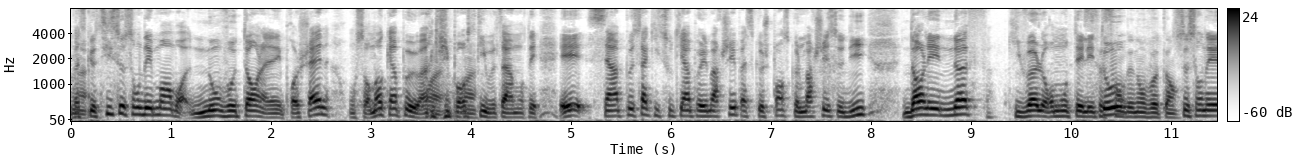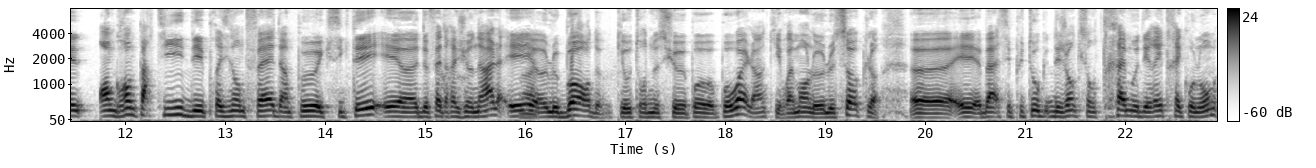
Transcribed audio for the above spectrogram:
Parce que si ce sont des membres non votants l'année prochaine, on s'en moque un peu, hein, qui pensent que ça va monter. Et c'est un peu ça qui soutient un peu les marchés, parce que je pense que le marché se dit, dans les neuf qui veulent remonter les taux, ce sont des non votants. Ce sont des, en grande partie des présidents de Fed un peu excités et euh, de Fed régionales et euh, le board qui est autour de Monsieur Powell, hein, qui est vraiment le, socle. Euh, et bah, c'est plutôt des gens qui sont très modérés, très colombes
